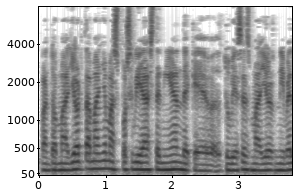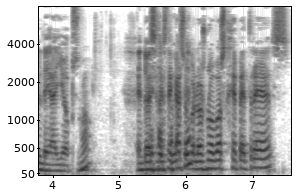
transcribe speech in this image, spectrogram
cuanto mayor tamaño, más posibilidades tenían de que tuvieses mayor nivel de IOPS, ¿no? Entonces, en este caso, con los nuevos GP3,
